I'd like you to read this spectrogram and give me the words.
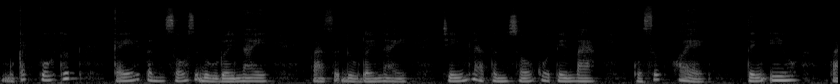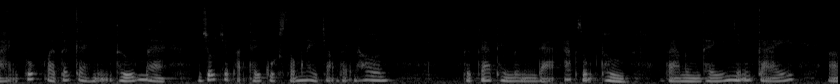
một cách vô thức cái tần số sự đủ đầy này. Và sự đủ đầy này chính là tần số của tiền bạc, của sức khỏe, tình yêu và hạnh phúc và tất cả những thứ mà giúp cho bạn thấy cuộc sống này trọn vẹn hơn. Thực ra thì mình đã áp dụng thử và mình thấy những cái uh,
